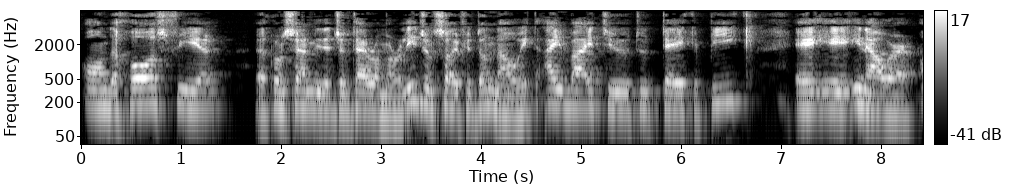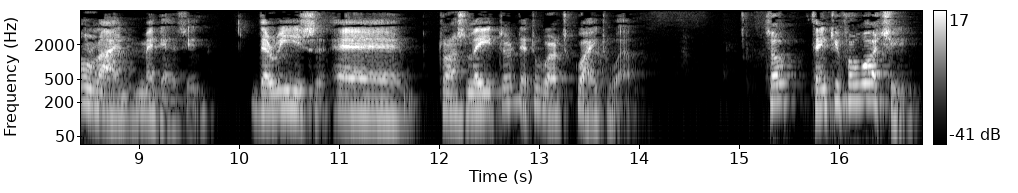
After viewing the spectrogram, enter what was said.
on the whole sphere uh, concerning the Gentile Roman religion. So if you don't know it, I invite you to take a peek uh, in our online magazine. There is a translator that works quite well. So thank you for watching.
